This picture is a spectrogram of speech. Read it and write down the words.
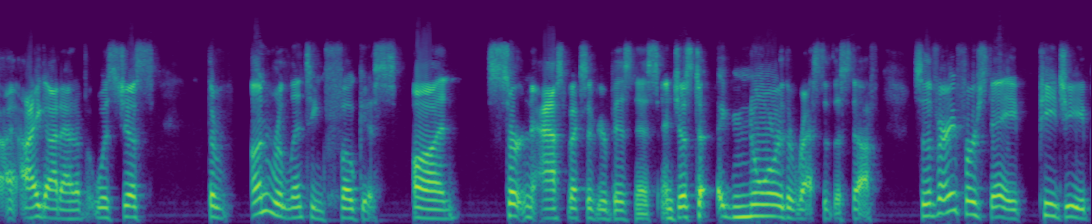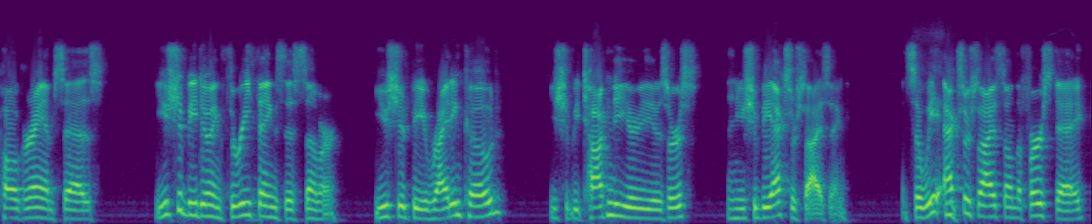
I, I got out of it was just the unrelenting focus on certain aspects of your business and just to ignore the rest of the stuff. So the very first day, PG Paul Graham says, you should be doing three things this summer. You should be writing code, you should be talking to your users, and you should be exercising. And so we exercised on the first day,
